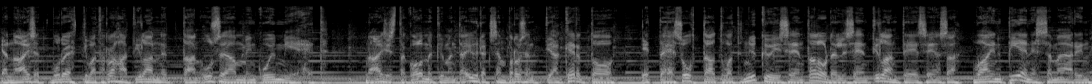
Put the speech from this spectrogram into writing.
ja naiset murehtivat rahatilannettaan useammin kuin miehet. Naisista 39 prosenttia kertoo, että he suhtautuvat nykyiseen taloudelliseen tilanteeseensa vain pienessä määrin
